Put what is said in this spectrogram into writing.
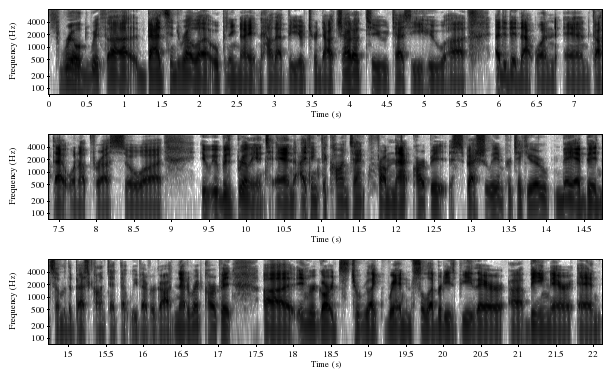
thrilled with uh, Bad Cinderella opening night and how that video turned out. Shout out to Tessie who uh, edited that one and got that one up for us. So it, it, was brilliant. And I think the content from that carpet, especially in particular, may have been some of the best content that we've ever gotten at a red carpet uh, in regards to like random celebrities be there, uh, being there, and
